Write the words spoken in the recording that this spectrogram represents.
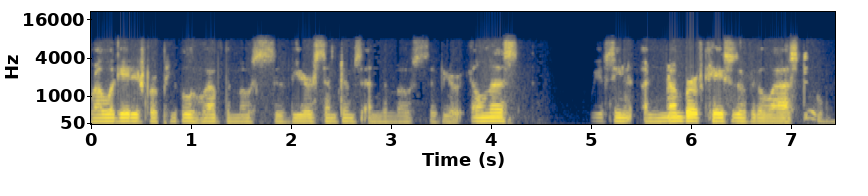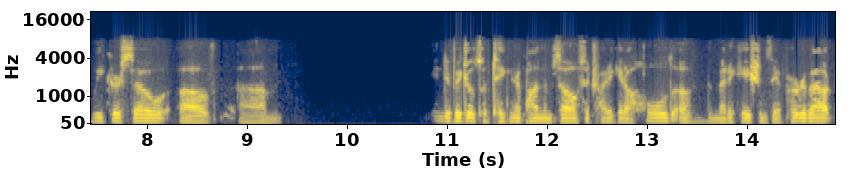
relegated for people who have the most severe symptoms and the most severe illness. We have seen a number of cases over the last week or so of um, individuals who have taken upon themselves to try to get a hold of the medications they've heard about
